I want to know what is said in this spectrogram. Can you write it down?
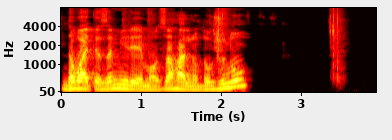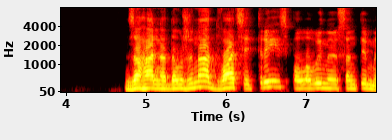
Давайте заміряємо загальну довжину. Загальна довжина 23,5 см.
